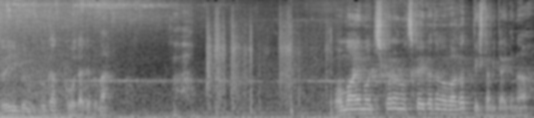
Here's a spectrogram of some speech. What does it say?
随分不格好だけどな。お前も力の使い方が分かってきたみたいだな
